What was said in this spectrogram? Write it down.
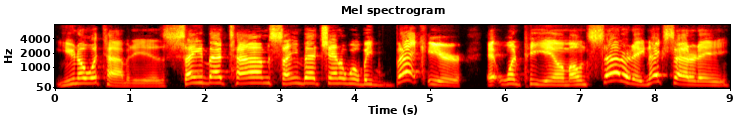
you know what time it is. Same bad time, same bad channel. We'll be back here at 1 p.m. on Saturday, next Saturday,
